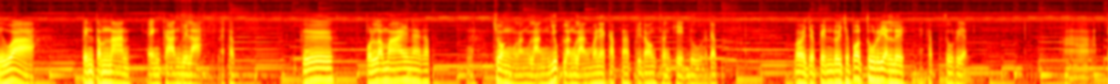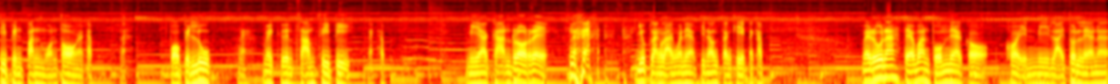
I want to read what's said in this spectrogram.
ถือว่า เป็นตำนานแห่งการเวลานะครับ คือผลไม้นะครับช่วงหลังๆ ยุคหลังๆมาเนี่ยครับนะพี่น้องสังเกตดูนะครับไม่ว่าจะเป็นโดยเฉพาะทุเรียนเลยนะครับทุเรียนที่เป็นปันหมอนทองนะครับนะพอเป็นลูกนะไม่เกิน 3-4 ปีนะครับ มีอาการร่อแร่ยุคหลังๆมาเนี่ยพี่น้องสังเกตนะครับ ไม่รู้นะ แต่บ้านผมเนี่ยก็ก็เห็นมีหลายต้นแล้วนะ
